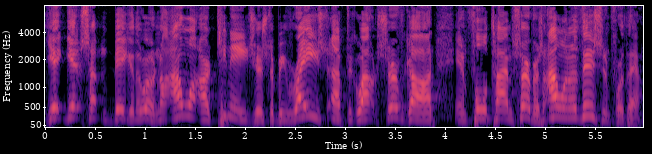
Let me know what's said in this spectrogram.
get get something big in the world. No, I want our teenagers to be raised up to go out and serve God in full time service. I want a vision for them.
